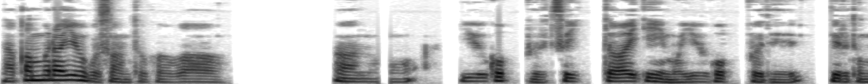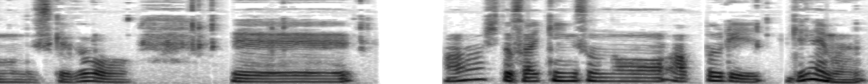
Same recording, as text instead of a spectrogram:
中村優吾さんとかは、あの、ユーゴップ、ツイッター ID もユーゴップで出ると思うんですけど、えー、あの人最近そのアプリ、ゲーム、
